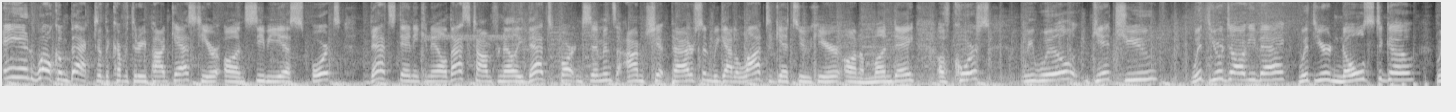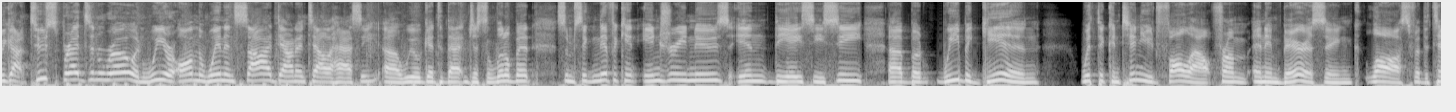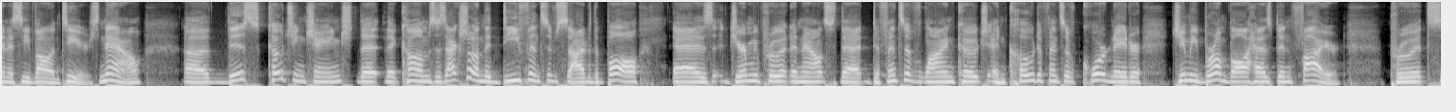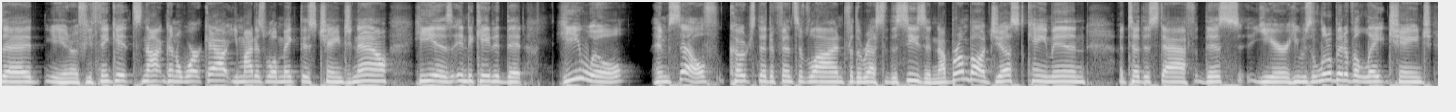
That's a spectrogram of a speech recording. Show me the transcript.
And welcome back to the Cover 3 podcast here on CBS Sports. That's Danny Kanell. That's Tom Fornelli. That's Barton Simmons. I'm Chip Patterson. We got a lot to get to here on a Monday. Of course, we will get you with your doggy bag, with your Noles to go. We got two spreads in a row, and we are on the winning side down in Tallahassee. Uh, we will get to that in just a little bit. Some significant injury news in the ACC, uh, but we begin with the continued fallout from an embarrassing loss for the Tennessee Volunteers. Now, uh, this coaching change that, that comes is actually on the defensive side of the ball, as Jeremy Pruitt announced that defensive line coach and co defensive coordinator Jimmy Brumbaugh has been fired. Pruitt said, you know, if you think it's not going to work out, you might as well make this change now. He has indicated that he will himself coach the defensive line for the rest of the season. Now, Brumbaugh just came in to the staff this year. He was a little bit of a late change.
